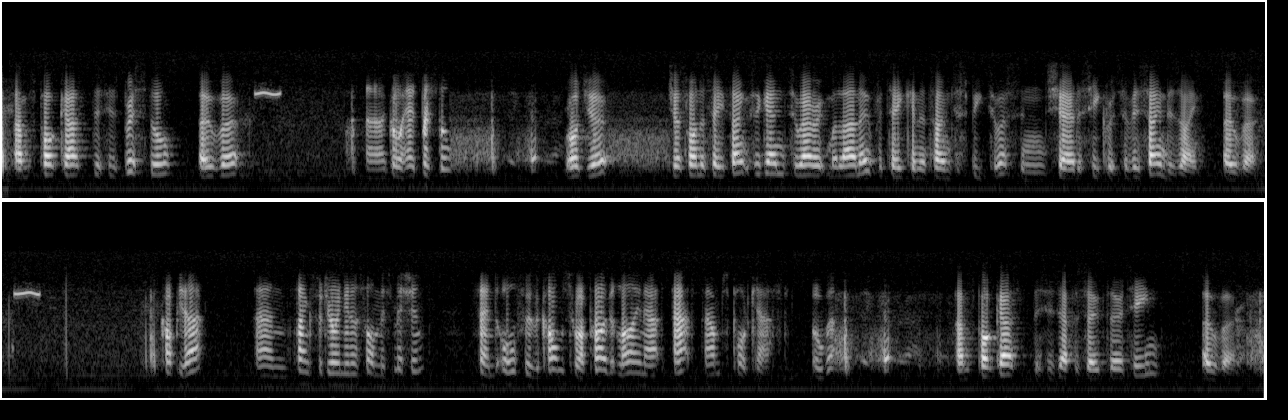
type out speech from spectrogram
AMPS podcast, this is Bristol. Over. Uh, go ahead, Bristol. Roger. Just want to say thanks again to Eric Milano for taking the time to speak to us and share the secrets of his sound design. Over. Copy that. And thanks for joining us on this mission. Send all through the comms to our private line at, at AMPS Podcast. Over. AMPS Podcast, this is episode 13. Over.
